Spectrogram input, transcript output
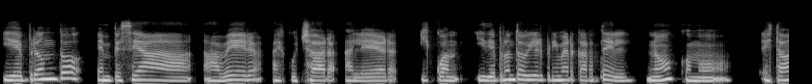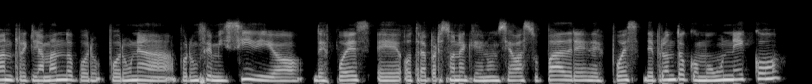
y de pronto empecé a, ver, a escuchar, a leer, y, y de pronto vi el primer cartel, ¿no? Como estaban reclamando por, por, una, por un femicidio, después eh, otra persona que denunciaba a su padre, después de pronto como un eco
